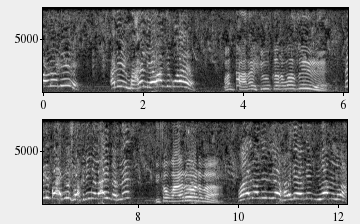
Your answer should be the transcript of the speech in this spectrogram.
બનો ને. અને મારે લેવાનું છે કોળાયો પણ તારે શું કરવા છે? પેલી બાજુ શોખની મેલાઈ કર લે. ઈ તો વાયરો અડવા. વાયરો ની હળગે હળગે દીવા મેલવા.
